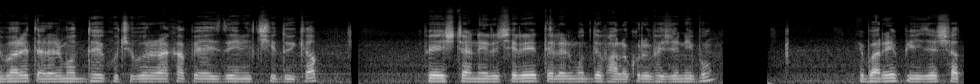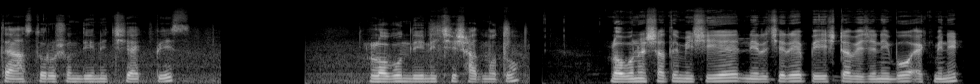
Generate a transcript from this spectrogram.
এবারে তেলের মধ্যে কুচি করে রাখা পেঁয়াজ দিয়ে নিচ্ছি দুই কাপ। পেঁয়াজটা নেড়েচেড়ে তেলের মধ্যে ভালো করে ভেজে নিব। এবারে পেঁয়াজের সাথে আস্ত রসুন দিয়ে নিচ্ছি এক পিস। লবণ দিয়ে নিচ্ছি স্বাদ মতো। লবণের সাথে মিশিয়ে নেড়েচেড়ে পেস্টটা ভেজে নিব এক মিনিট।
